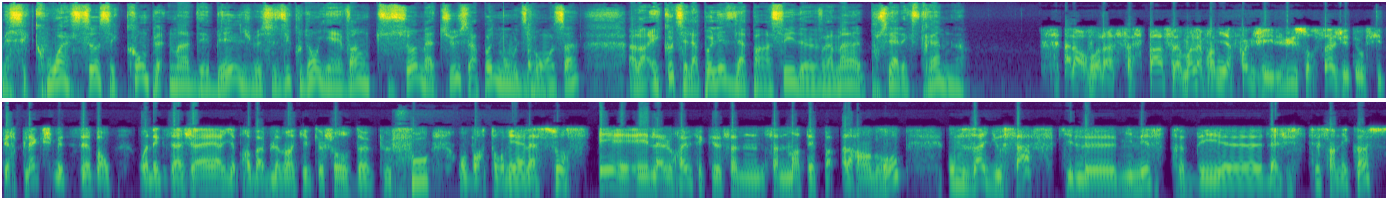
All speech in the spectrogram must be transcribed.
Mais c'est quoi ça? C'est complètement débile. Je me suis dit, coudon, il invente tout ça, Mathieu, ça n'a pas de maudit bon sens. Alors, écoute, c'est la police de la pensée de vraiment pousser à l'extrême, là. Alors voilà, ça se passe. Moi, la première fois que j'ai lu sur ça, j'étais aussi perplexe. Je me disais, bon, on exagère, il y a probablement quelque chose d'un peu fou, on va retourner à la source. Et, là, le problème, c'est que ça ne, mentait pas. Alors en gros, Oumza Youssaf, qui est le ministre euh, de la Justice en Écosse,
